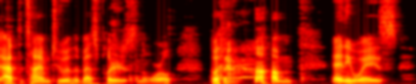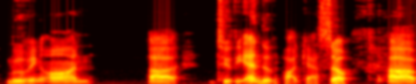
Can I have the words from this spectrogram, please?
at the time two of the best players in the world. But um, anyways, moving on uh, to the end of the podcast. So, uh,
